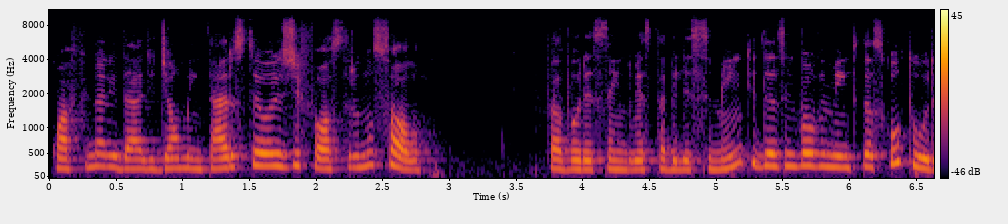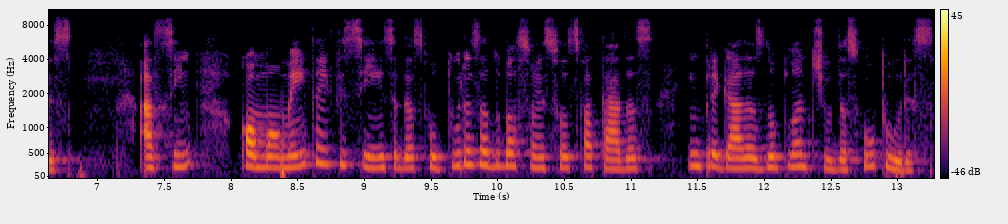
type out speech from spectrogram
com a finalidade de aumentar os teores de fósforo no solo, favorecendo o estabelecimento e desenvolvimento das culturas, assim como aumenta a eficiência das futuras adubações fosfatadas empregadas no plantio das culturas.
